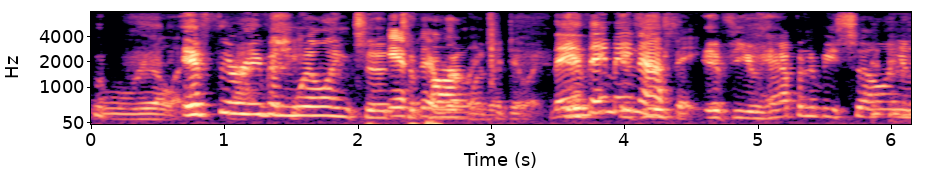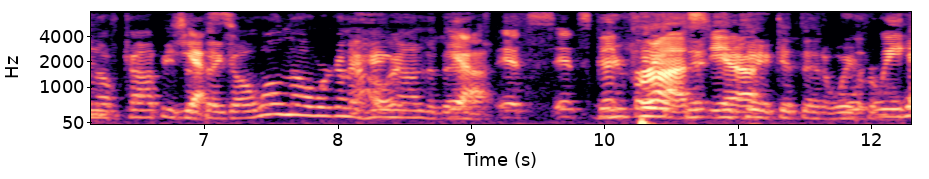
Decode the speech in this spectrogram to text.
really. If they're even cheap. willing to, If to they're part willing with to it. do it. They- they may not be. If you happen to be selling enough copies Yes. that they go, well, no, we're going to hang on to that. Yeah, it's it's good You for us. You can't get that away from we them,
